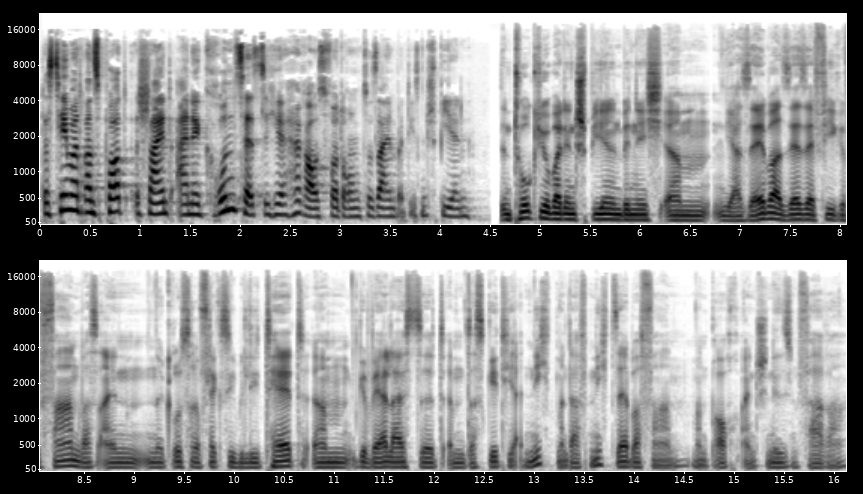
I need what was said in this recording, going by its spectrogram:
Das Thema Transport scheint eine grundsätzliche Herausforderung zu sein bei diesen Spielen. In Tokio bei den Spielen bin ich ähm, ja selber sehr, sehr viel gefahren, was einen eine größere Flexibilität ähm, gewährleistet. Ähm, das geht hier nicht. Man darf nicht selber fahren. Man braucht einen chinesischen Fahrer.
